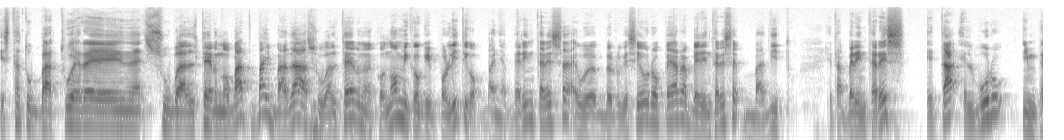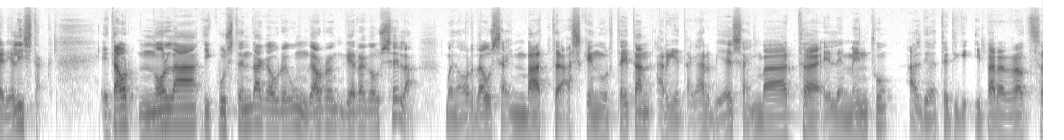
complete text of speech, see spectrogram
estatu batueren subalterno bat, bai bada subalterno ekonomikoki politiko, baina bere interesa, burgesia europeara bere interese baditu. Eta bere interes eta helburu imperialistak. Eta hor, nola ikusten da gaur egun, gaur gerra gauzela? Bueno, hor dauz hainbat azken urteetan argi eta garbi, ez? Hainbat elementu, alde batetik ipararratz,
